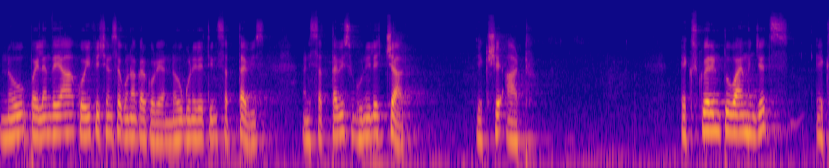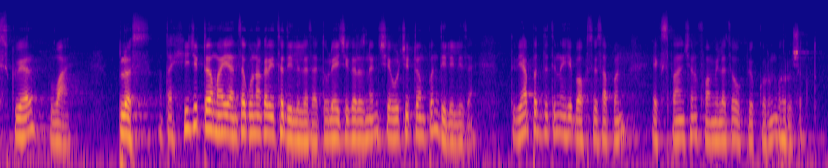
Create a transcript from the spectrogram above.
नऊ पहिल्यांदा या कोइफिशियनचा गुणाकार करूया. नऊ गुणिले तीन सत्तावीस. आणि सत्तावीस गुणिले चार एकशे आठ. एक्स स्क्वेअर इंटू वाय म्हणजेच एक्स स्क्वेअर वाय प्लस आता ही जी टर्म आहे यांचा गुणाकार इथं दिलेलाच आहे. तो लिहायची गरज नाही शेवटची टर्म पण दिलेलीच आहे. तर या पद्धतीनं हे बॉक्सेस आपण एक्सपान्शन फॉर्म्युलाचा उपयोग करून भरू शकतो.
